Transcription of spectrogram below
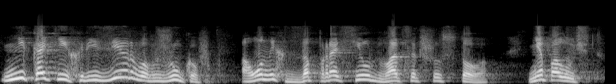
никаких резервов Жуков, а он их запросил 26-го, не получит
